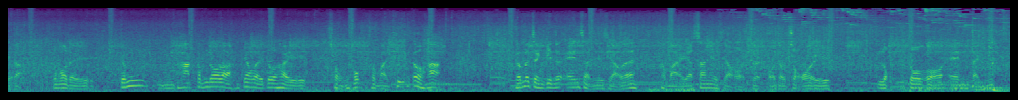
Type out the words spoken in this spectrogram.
噶啦。咁我哋咁唔拍咁多啦，因為都係重複同埋天都黑。咁一陣見到 Anson 嘅時候咧，同埋日新嘅時候，我就我就再錄多個 ending 啦。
